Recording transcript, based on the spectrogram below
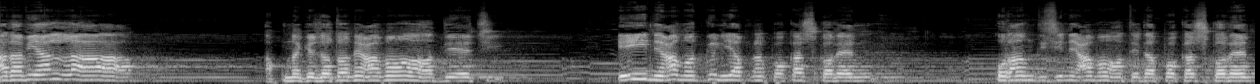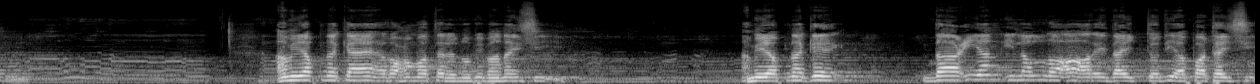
আর আমি আল্লাহ আপনাকে যত নিয়ামত দিয়েছি, এই নিয়ামতগুলি আপনার প্রকাশ করেন। কোরআন দিছি, নিয়ামত এটা প্রকাশ করেন। আমি আপনাকে রহমতের নবী বানাইছি। আমি আপনাকে দাইয়ান ইলাল্লাহর দায়িত্ব দিয়া পাঠাইছি।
